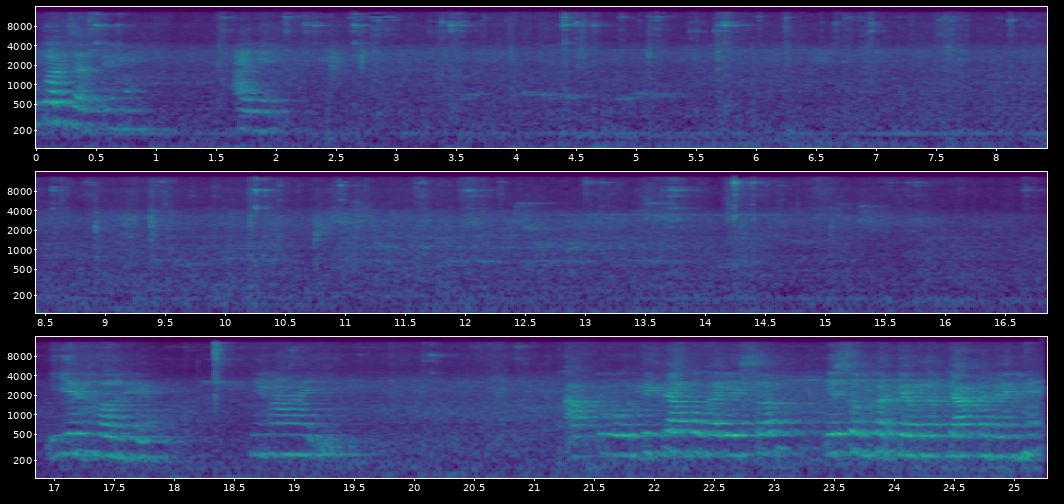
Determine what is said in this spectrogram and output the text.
ऊपर चलते हैं आइए ये हॉल है। यहाँ आपको दिख रहा होगा ये सब। ये सब घर के अंदर क्या कर रहे हैं?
